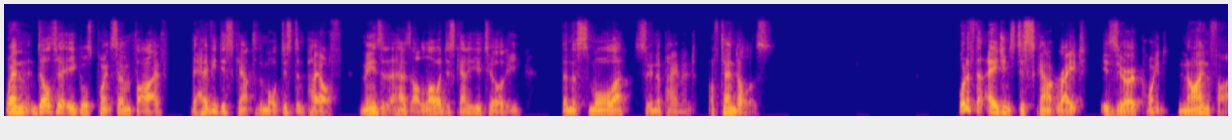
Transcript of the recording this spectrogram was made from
When delta equals 0.75, the heavy discount to the more distant payoff means that it has a lower discounted utility than the smaller, sooner payment of $10. What if the agent's discount rate is 0.95?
